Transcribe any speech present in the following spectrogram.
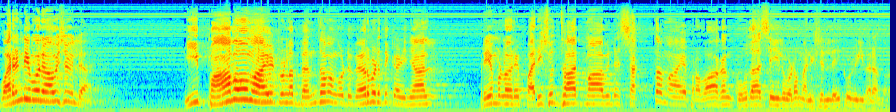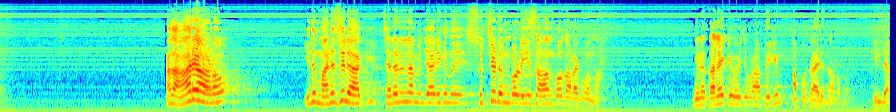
വരണ്ടി പോലും ആവശ്യമില്ല. ഈ പാപവുമായിട്ടുള്ള ബന്ധം അങ്ങോട്ട് വേർപെടുത്തി കഴിഞ്ഞാൽ പ്രിയമുള്ളവരെ പരിശുദ്ധാത്മാവിന്റെ ശക്തമായ പ്രവാഹം കൂതാശയിലൂടെ മനുഷ്യനിലേക്ക് ഒഴുകി വരാൻ തുടങ്ങും. അതാരാണോ ഇത് മനസ്സിലാക്കി ചിലരെല്ലാം വിചാരിക്കുന്നത് സ്വിച്ച് ഇടുമ്പോൾ ഈ സംഭവം നടക്കുമെന്ന. ഇങ്ങനെ തലയൊക്കെ വെച്ച് പ്രാർത്ഥിക്കും അപ്പൊ കാര്യം നടന്നു. ഇല്ല.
